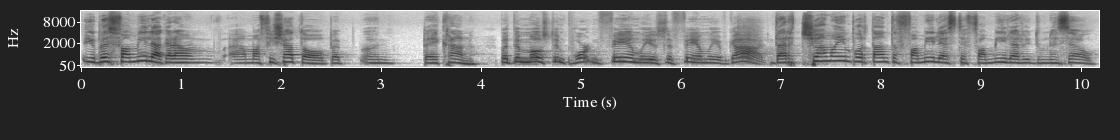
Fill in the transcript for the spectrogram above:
Iubesc familia care am, am afișat-o pe, în, pe ecran. But the most important family is the family of God Dar cea mai importantă familie este familia lui Dumnezeu.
